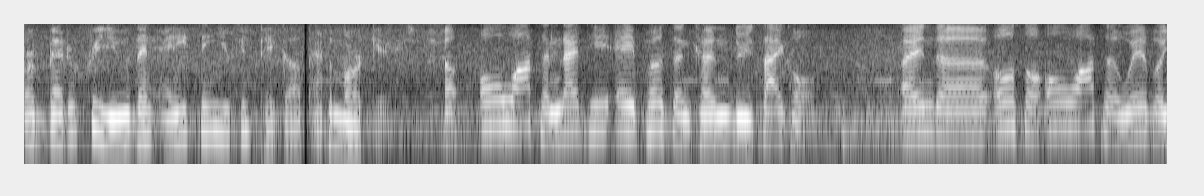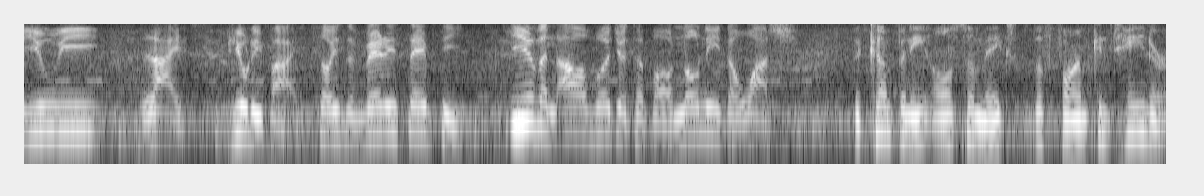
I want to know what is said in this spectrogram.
are better for you than anything you can pick up at the market. Uh, all water 98% can recycle. And uh, also all water with a UV light purified. So it's very safety. Even our vegetable no need to wash. The company also makes the farm container.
